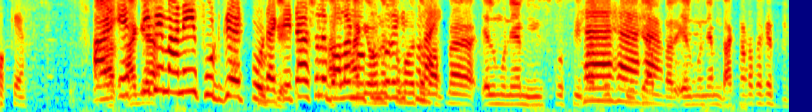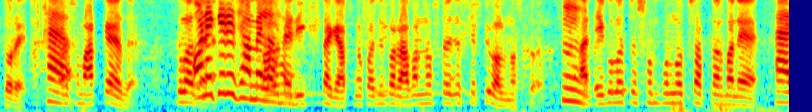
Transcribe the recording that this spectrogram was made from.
ওকে আর এসটিপি মানেই ফুড গ্রেড প্রোডাক্ট এটা আসলে বলা বলার নতুন করে কিছু নাই। আপনার অ্যালুমিনিয়াম ইউজ করছি হ্যাঁ, হ্যাঁ, হ্যাঁ। আপনার অ্যালুমিনিয়াম ঢাকনাটা থাকে ভিতরে। হ্যাঁ। সময় আটকায় যায়। অনেকেরই ঝামেলা হয়। রিস্ক থাকে। আপনার পর রাবার নষ্ট হয়ে যায় সেফটি ভালো নষ্ট হয়। আর এগুলো হচ্ছে সম্পূর্ণ হচ্ছে আপনার মানে হ্যাঁ,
